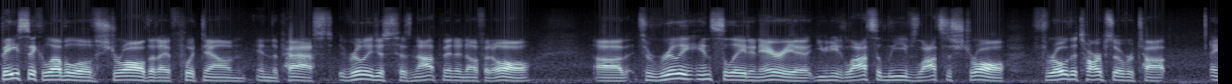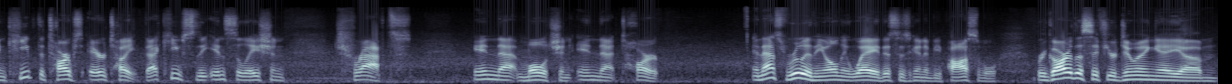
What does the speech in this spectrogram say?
basic level of straw that I've put down in the past, it really just has not been enough at all. Uh, to really insulate an area, you need lots of leaves, lots of straw, throw the tarps over top, and keep the tarps airtight. That keeps the insulation trapped in that mulch and in that tarp. And that's really the only way this is gonna be possible. Regardless if you're doing a, um,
